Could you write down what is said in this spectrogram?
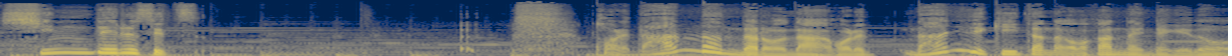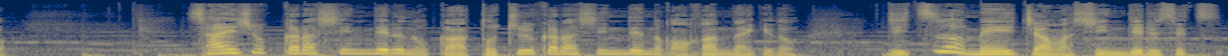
死んでる説。これ何なんだろうな？これ何で聞いたんだかわかんないんだけど、最初から死んでるのか、途中から死んでるのかわかんないけど、実はメイちゃんは死んでる説。っ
